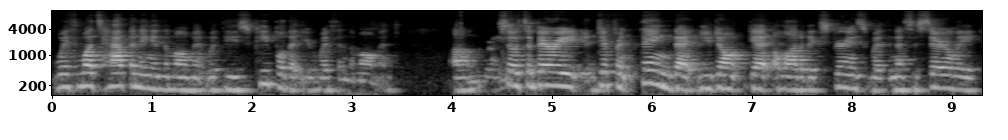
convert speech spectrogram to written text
with what's happening in the moment with these people that you're with in the moment. Um, right. So it's a very different thing that you don't get a lot of experience with necessarily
